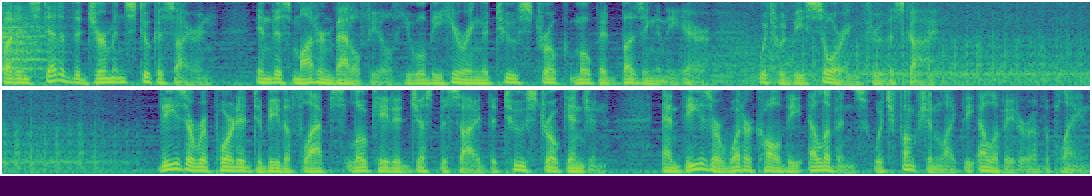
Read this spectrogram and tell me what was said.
But instead of the German Stuka siren, in this modern battlefield, you will be hearing a two-stroke moped buzzing in the air, which would be soaring through the sky. These are reported to be the flaps located just beside the two-stroke engine, and these are what are called the elevons, which function like the elevator of the plane.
